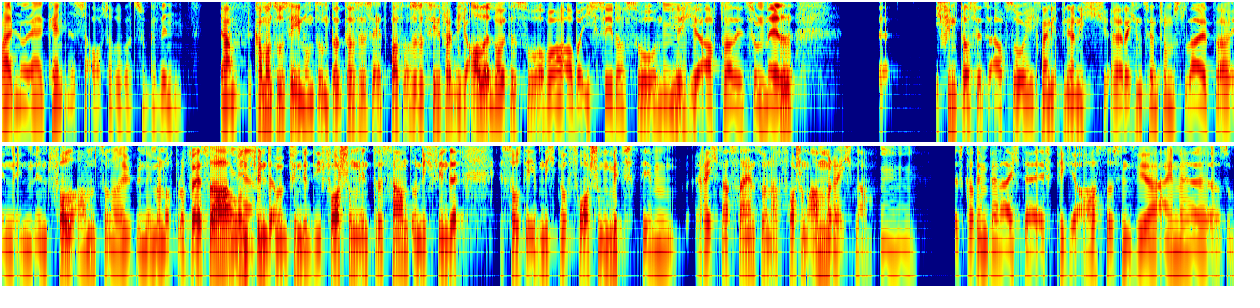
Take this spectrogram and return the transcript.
halt neue Erkenntnisse auch darüber zu gewinnen. Ja, kann man so sehen. Und, und das ist etwas, also das sehen vielleicht nicht alle Leute so, aber, aber ich sehe das so und mhm. wir hier auch traditionell. Äh, ich finde das jetzt auch so, ich meine, ich bin ja nicht äh, Rechenzentrumsleiter in, in, in Vollamt, sondern ich bin immer noch Professor ja. und find, finde die Forschung interessant und ich finde, es sollte eben nicht nur Forschung mit dem Rechner sein, sondern auch Forschung am Rechner. Mhm. Jetzt gerade im Bereich der FPGAs, da sind wir eine, also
